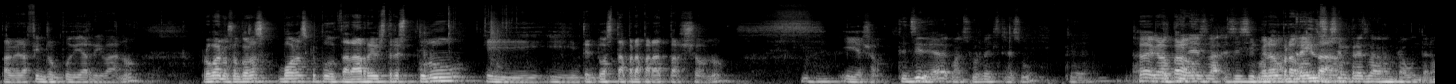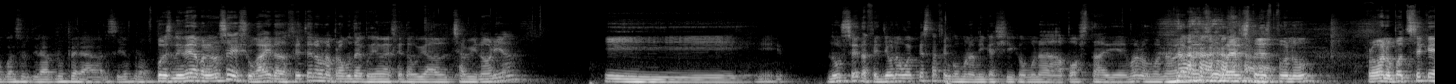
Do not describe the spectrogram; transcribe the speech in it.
per veure fins on podia arribar, no? Però bueno, són coses bones que portarà Rails 3.1 i, i intento estar preparat per això, no? I això. Tens idea de quan surt Rails 3.1? Que... Eh, gran o quina pregu- és la... Sí, sí, gran bueno, pregunta. Rails sempre és la gran pregunta, no? Quan sortirà la propera versió, però... Pues ni idea, perquè no segueixo gaire. De fet, era una pregunta que podíem haver fet avui al Xavi Nòria i... i no ho sé, de fet hi ha una web que està fent com una mica així, com una aposta dient, bueno, bueno, a veure quan Rails 3.1 però bueno, pot ser que...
